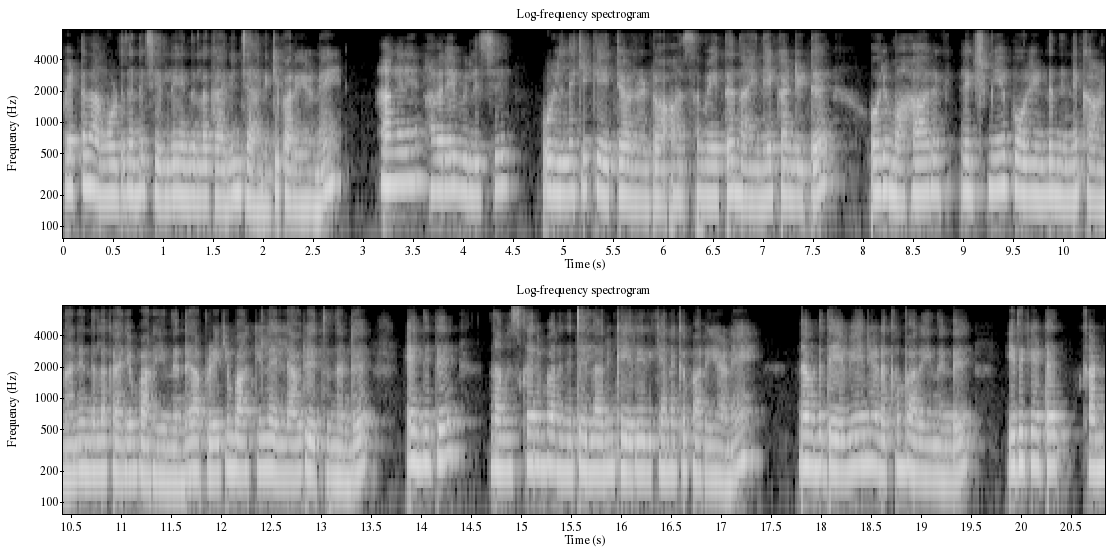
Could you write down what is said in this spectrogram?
പെട്ടെന്ന് അങ്ങോട്ട് തന്നെ ചെല്ലുക എന്നുള്ള കാര്യം ജാനകി പറയണേ അങ്ങനെ അവരെ വിളിച്ച് ഉള്ളിലേക്ക് കയറ്റുകയാണ് കേട്ടോ. ആ സമയത്ത് നയനയെ കണ്ടിട്ട് ഒരു മഹാലക്ഷ്മിയെ പോലെയുണ്ട് നിന്നെ കാണാൻ എന്നുള്ള കാര്യം പറയുന്നുണ്ട്. അപ്പോഴേക്കും ബാക്കിയുള്ള എല്ലാവരും എത്തുന്നുണ്ട്. എന്നിട്ട് നമസ്കാരം പറഞ്ഞിട്ട് എല്ലാവരും കയറിയിരിക്കാനൊക്കെ പറയുകയാണേ നമ്മുടെ ദേവയാനി അടക്കം പറയുന്നുണ്ട്. ഇത് കേട്ട കണ്ട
